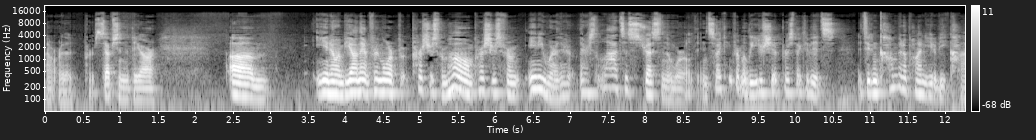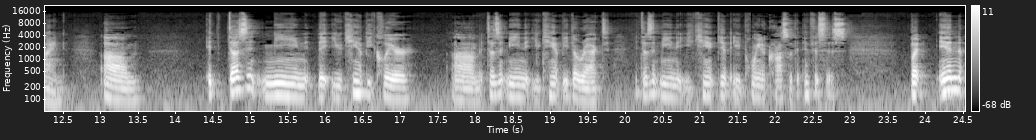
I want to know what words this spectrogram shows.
uh, or the perception that they are. Um, you know, and beyond that, for more pressures from home, pressures from anywhere, there, there's lots of stress in the world. And so I think from a leadership perspective, it's it's incumbent upon you to be kind. Um, it doesn't mean that you can't be clear. Um, it doesn't mean that you can't be direct. It doesn't mean that you can't get a point across with emphasis. But in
